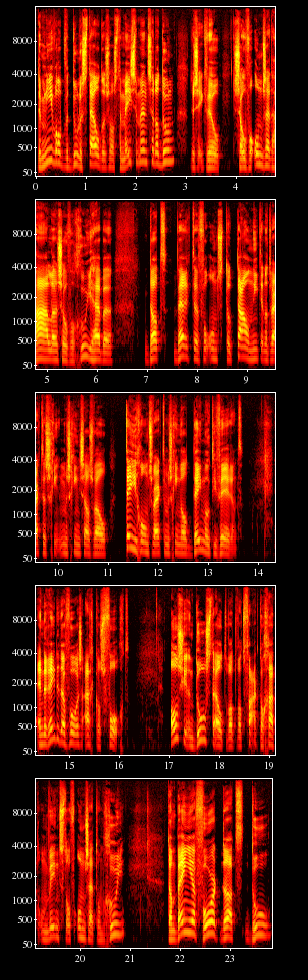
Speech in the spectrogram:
de manier waarop we doelen stelden zoals de meeste mensen dat doen, dus ik wil zoveel omzet halen, zoveel groei hebben, dat werkte voor ons totaal niet en dat werkte misschien zelfs wel tegen ons werkte misschien wel demotiverend. En de reden daarvoor is eigenlijk als volgt. Als je een doel stelt wat, wat vaak toch gaat om winst of omzet, om groei, dan ben je voor dat doel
